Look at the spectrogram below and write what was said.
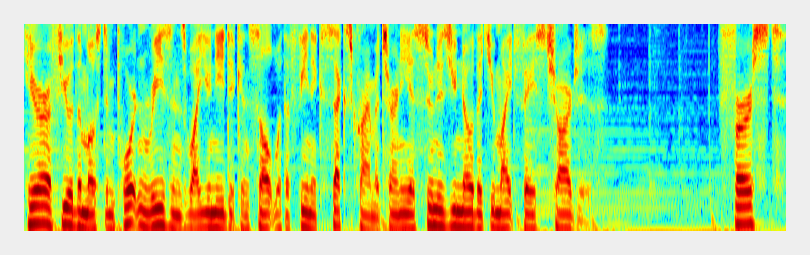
Here are a few of the most important reasons why you need to consult with a Phoenix sex crime attorney as soon as you know that you might face charges. First,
